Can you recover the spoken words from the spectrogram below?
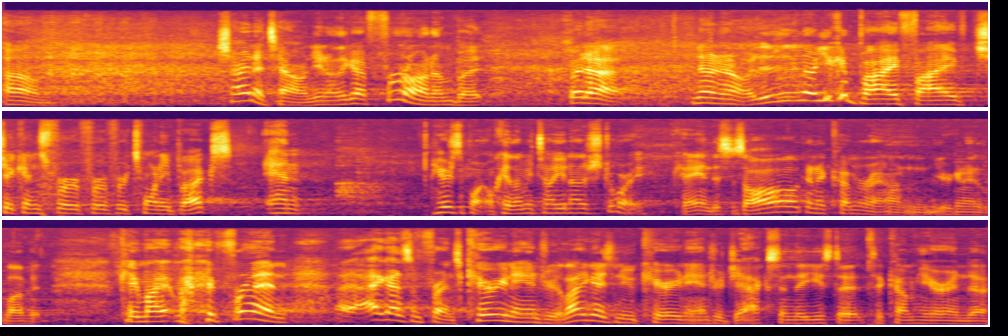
Um, Chinatown, you know, they got fur on them, but, but uh, no, no, no, you can buy five chickens for, for, for 20 bucks. And here's the point. Okay, let me tell you another story. Okay, and this is all to come around and you're to love it. Okay, my, my friend, I got some friends, Carrie and Andrew. A lot of you guys knew Carrie and Andrew Jackson. They used to, to come here and uh,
